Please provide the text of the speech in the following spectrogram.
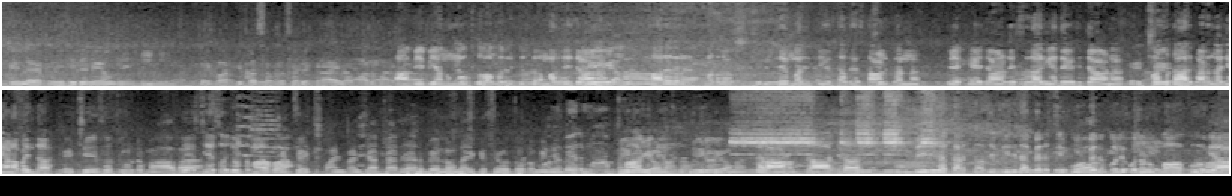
ਅੱਗੇ ਲਾਈਟ ਨਹੀਂ ਸੀ ਦਿਨੇ ਆਉਂਦੀ। ਹੂੰ, ਹੂੰ। ਤੇ ਬਾਕੀ ਬੱਸਾਂ ਬੱਸਾਂ ਦੇ ਕਿਰਾਏ ਦਾ ਬਹੁਤ ਫ਼ਰਕ ਆ। ਬੀਬੀਆਂ ਨੂੰ ਮੁਫਤ ਵਾ ਫਿਰ ਜਿੱਧਰ ਮਰਜ਼ੀ ਜਾਣ। ਇਹ ਹਾਂ। ਸਾਰੇ ਦਿਨ ਮਤਲਬ ਜਿੱਥੇ ਮਰਜ਼ੀ ਤੀਰਥਾਂ ਦੇ ਸਥਾਨ ਕਰਨ ਪੇਕੇ ਜਾਣ ਰਿਸ਼ਤੇਦਾਰੀਆਂ ਦੇ ਵਿੱਚ ਜਾਣ ਬਸ ਆਧਾਰ ਕਾਰਡ ਲੈ ਜਾਣਾ ਪੈਂਦਾ। ਇਹ 600 ਯੂਨਿਟ ਮਾਫ ਆ। ਫਿਰ 600 ਜੁੰਟ ਮਾਫ ਆ। ਕਿੱਥੇ 5-5 4-4000 ਬਿੱਲ ਆਉਂਦਾ ਸੀ ਕਿਸੇ ਦੋ ਦੋ ਮਹੀਨੇ ਦਾ। ਮਾਫ਼ ਜ਼ੀਰੋ ਹੀ ਹੀ ਨਹੀਂ ਆਉਣਾ ਆਉਂਦਾ। ਜ਼ੀਰੋ ਹੀ ਆਉਣਾ। ਘਰਾਂ ਦਾ ਜਿਹੜਾ ਬਿਜਲੀ ਦਾ ਖਰਚਾ ਸੀ ਬਿਜਲੀ ਦਾ ਬਿੱਲ ਸੀ ਉਹ ਬਿਲਕੁਲ ਹੀ ਉਹਨਾਂ ਨੂੰ ਮਾਫ ਹੋ ਗਿਆ।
